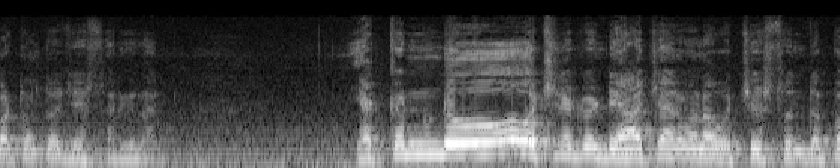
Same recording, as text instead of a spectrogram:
బట్టలతో చేస్తారు కదా. ఎక్కడి నుండో వచ్చినటువంటి ఆచారం అలా వచ్చేస్తుంది తప్ప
